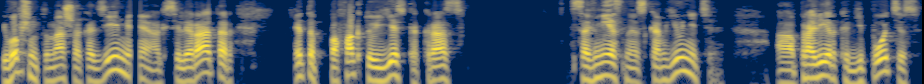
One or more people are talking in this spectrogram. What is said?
И, в общем-то, наша академия, акселератор, это по факту и есть как раз совместная с комьюнити, а, проверка гипотез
